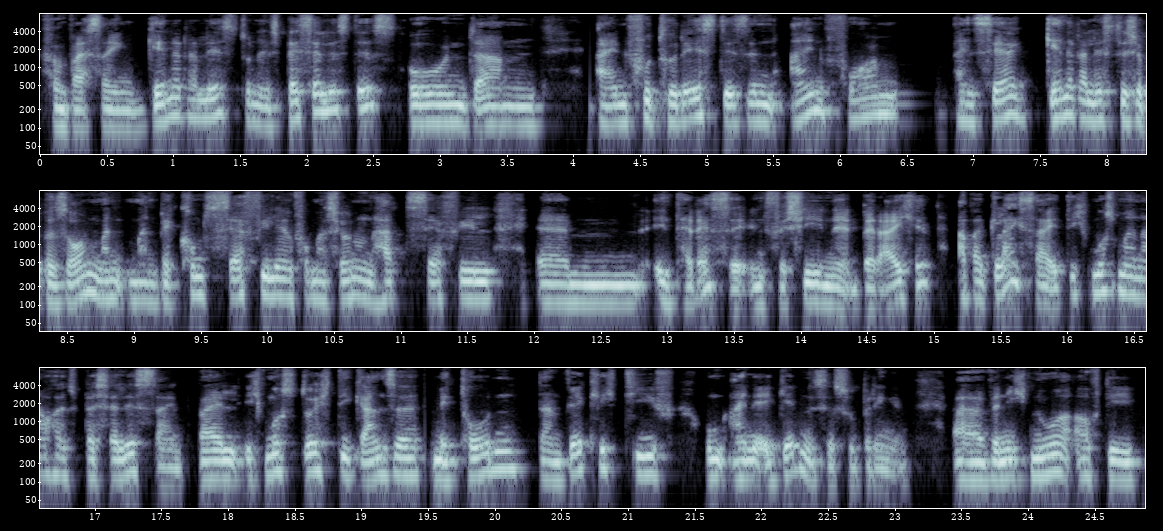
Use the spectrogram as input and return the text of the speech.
von was ein Generalist und ein Spezialist ist. Und ähm, ein Futurist ist in einer Form eine sehr generalistische Person. Man, man bekommt sehr viele Informationen und hat sehr viel ähm, Interesse in verschiedene Bereiche. Aber gleichzeitig muss man auch ein Spezialist sein, weil ich muss durch die ganze Methoden dann wirklich tief, um eine Ergebnisse zu bringen. Äh, wenn ich nur auf die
